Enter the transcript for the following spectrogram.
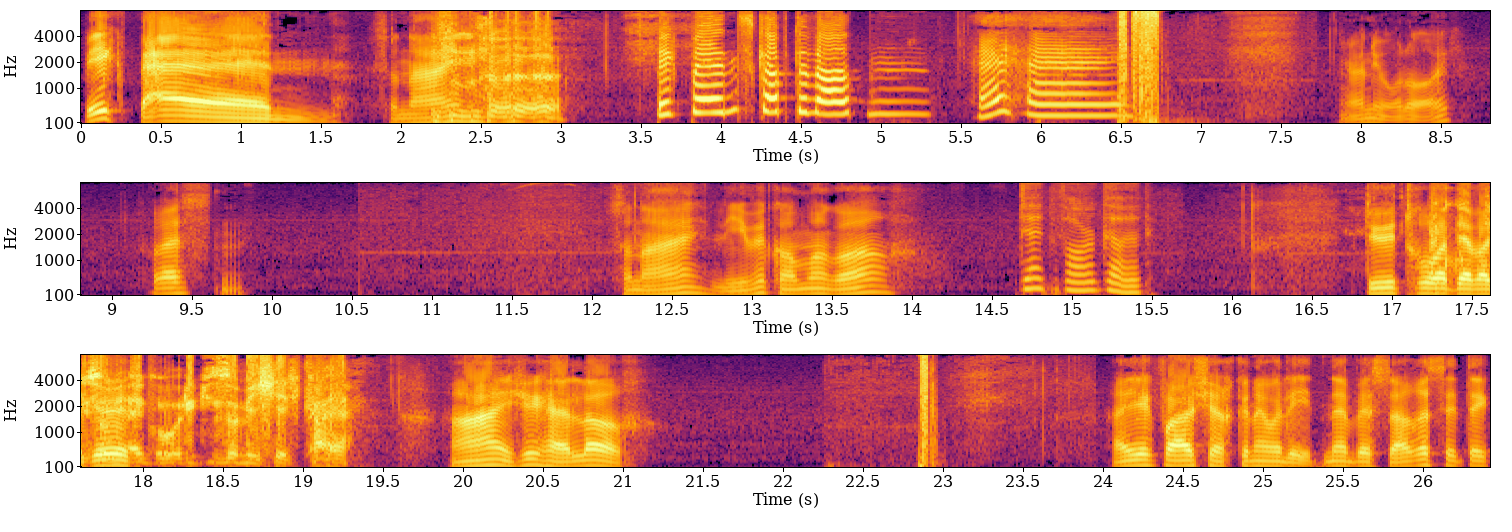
Big Ben! Så nei. Big Ben skapte verden! Hei, hei! Ja, han gjorde det òg, forresten. Så nei, livet kommer og går. Det var Gud. Du tror at det var Gud? Jeg går ikke så mye i kirka, jeg. Nei, ikke jeg heller. Jeg gikk bare i kirken da jeg var liten. Jeg ble større, sitter jeg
